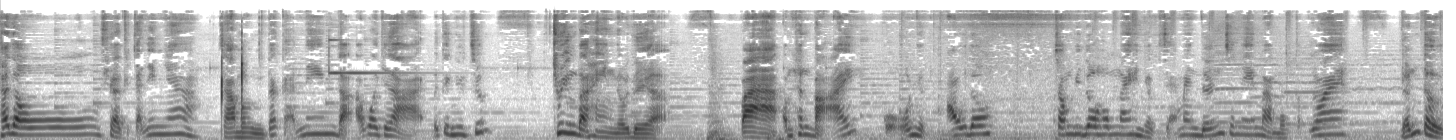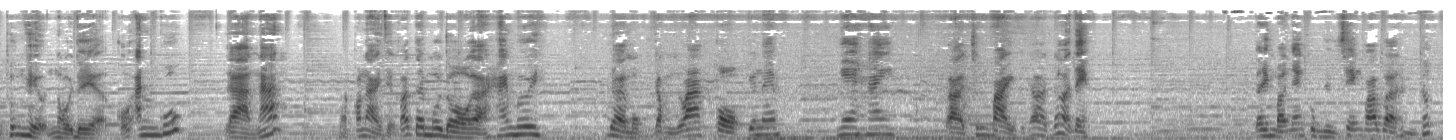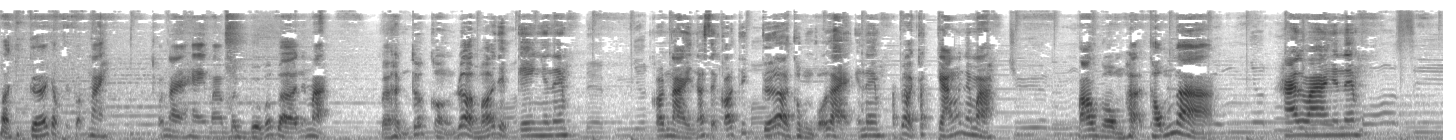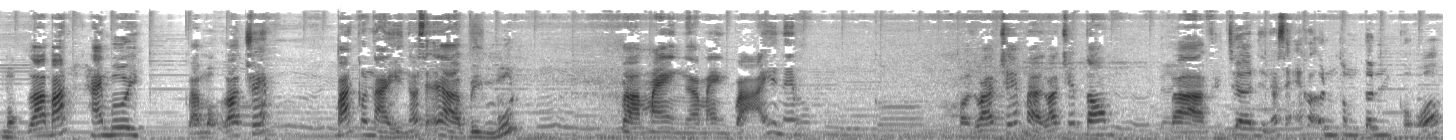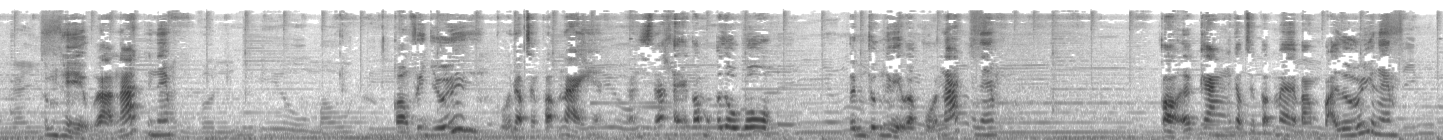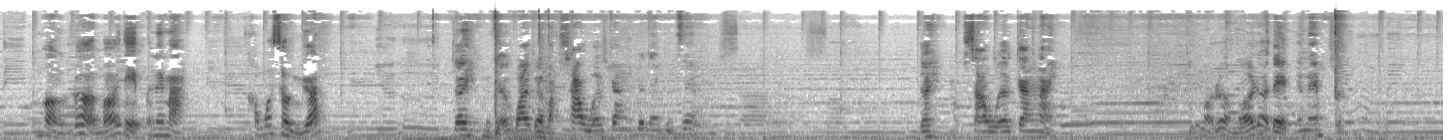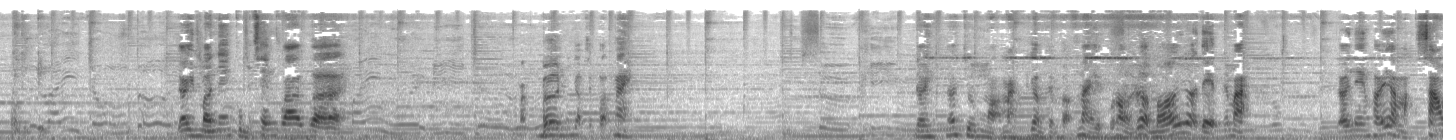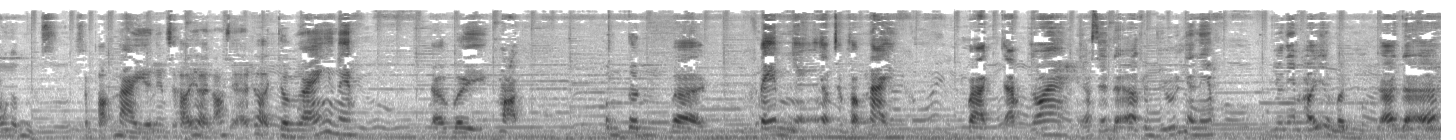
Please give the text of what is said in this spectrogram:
Hello, chào tất cả anh em nha. Chào mừng tất cả anh em đã quay trở lại với kênh youtube Chuyên bài hàng nội địa Và âm thanh bãi của Nhật audio. Trong video hôm nay thì Nhật sẽ mang đến cho anh em là một cặp loa Đến từ thương hiệu nội địa của Anh Quốc là NAT Và con này thì có tên model là 20 Đây là một dòng loa cột cho anh em. Nghe hay và trưng bày rất là, rất là đẹp đây, mời đang cùng nhìn xem qua về hình thức và thiết kế trong sản phẩm này. Con này hàng mà mình vừa mới về nhưng mà về hình thức còn rất là mới, đẹp keng nha anh em. Con này nó sẽ có thiết kế là thùng gỗ lạc anh em, rất là chắc chắn nhưng mà bao gồm hệ thống là hai loa nha anh em. Một loa bass 20 và một loa trap. Bass con này thì nó sẽ là viền mút và màn à, màn vải anh em. Còn loa trap mà loa trap tom và phía trên thì nó sẽ có in thông tin của thương hiệu là nát anh em. Còn phía dưới của dòng sản phẩm này nó sẽ có một cái logo in thương hiệu là của nát anh em. Còn ở căn trong sản phẩm này là bằng vải lưới anh em. Cũng còn rất là mới đẹp anh em à. Không có sừng hết. Đây, mình sẽ quay về mặt sau ở căn cho anh em cùng xem. Đây, mặt sau ở căn này cũng là rất là mới, rất là đẹp nha anh em. Đây, mời anh em cùng xem qua về mặt bên của dòng sản phẩm này. Đây, nói chung mọi mặt cái dòng sản phẩm này cũng còn rất là mới, rất là đẹp nhưng mà. Đây, anh em thấy là mặt sau của sản phẩm này, anh em sẽ thấy là nó sẽ rất là trơn láng anh em. Tại vì mọi thông tin về tem nhãn dòng sản phẩm này và chạm loa nó sẽ để ở bên dưới nha anh em như anh em thấy thì mình đã để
